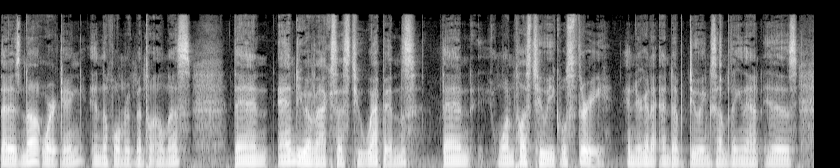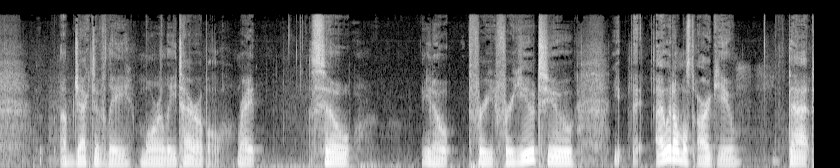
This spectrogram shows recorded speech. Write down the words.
that is not working in the form of mental illness, then and you have access to weapons, then one plus two equals three, and you're going to end up doing something that is objectively morally terrible, right? So, you know, for for you to, I would almost argue that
